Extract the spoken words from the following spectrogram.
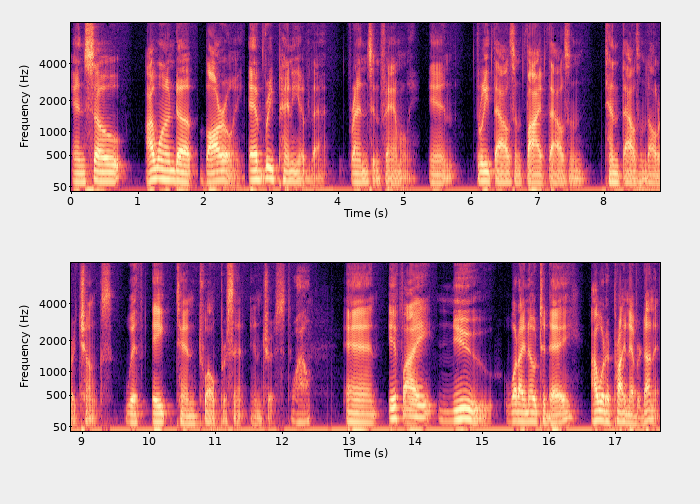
And so I wound up borrowing every penny of that, friends and family, in $3,000, $5,000, $10,000 chunks with 8, 10, 12% interest. Wow. And if I knew what I know today, I would have probably never done it.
